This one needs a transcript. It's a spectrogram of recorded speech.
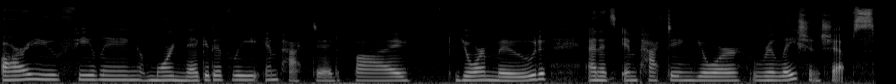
Are you feeling more negatively impacted by your mood and it's impacting your relationships?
